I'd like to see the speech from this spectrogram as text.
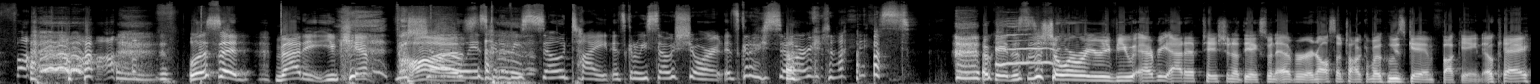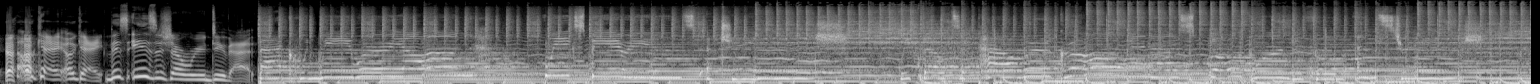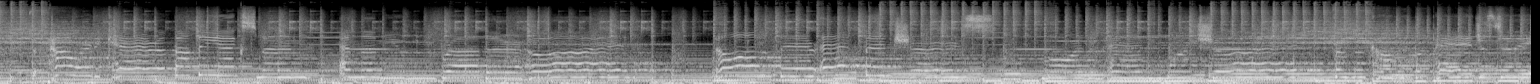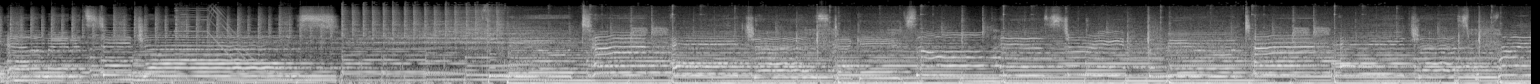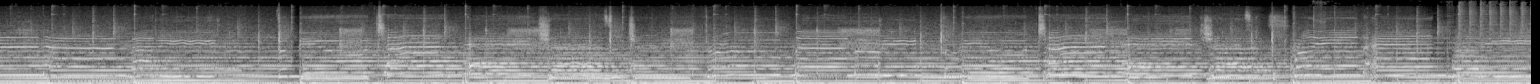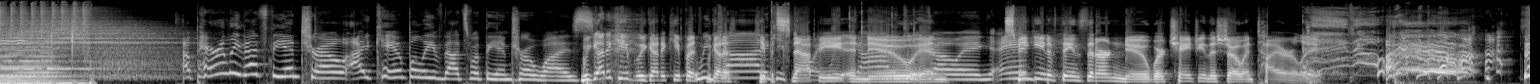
Listen, Maddie, you can't The pause. show is going to be so tight. It's going to be so short. It's going to be so organized. Okay, this is a show where we review every adaptation of the X Men ever and also talk about who's gay and fucking, okay? okay, okay. This is a show where we do that. Back when we were young, we experienced intro. I can't believe that's what the intro was. we gotta keep we gotta keep it we, gotta, gotta keep it snappy. And new and. And speaking of things that are new, we're changing the show entirely.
